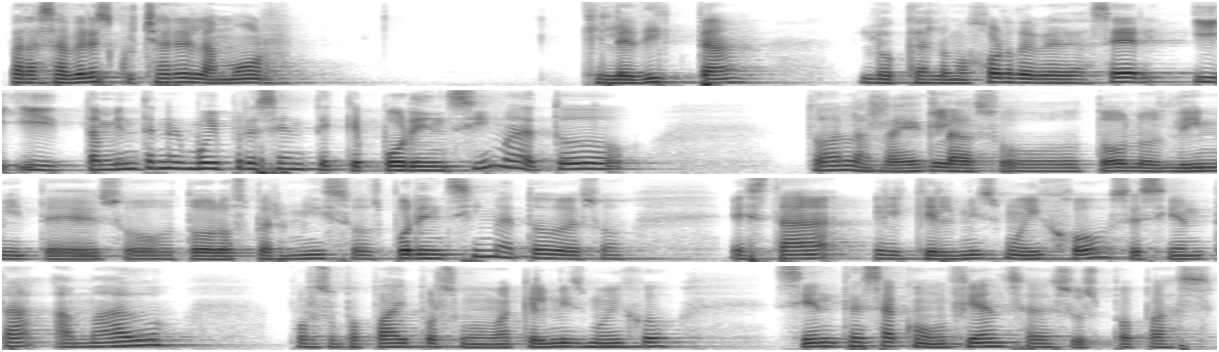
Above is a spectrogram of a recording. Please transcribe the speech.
para saber escuchar el amor que le dicta lo que a lo mejor debe de hacer y, y también tener muy presente que por encima de todo todas las reglas o todos los límites o todos los permisos, por encima de todo eso está el que el mismo hijo se sienta amado por su papá y por su mamá, que el mismo hijo sienta esa confianza de sus papás.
